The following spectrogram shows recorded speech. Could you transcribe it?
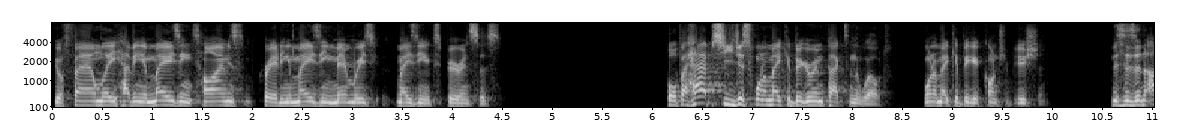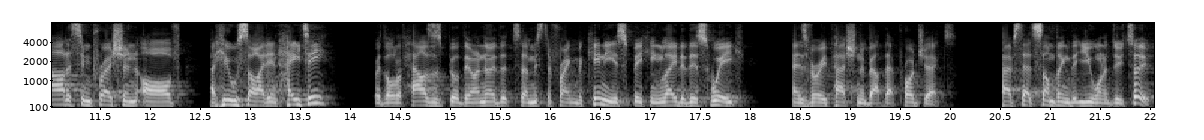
your family, having amazing times, creating amazing memories, amazing experiences. Or perhaps you just want to make a bigger impact in the world, you want to make a bigger contribution. This is an artist's impression of a hillside in Haiti, with a lot of houses built there. I know that uh, Mr. Frank McKinney is speaking later this week and is very passionate about that project. Perhaps that's something that you want to do too.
